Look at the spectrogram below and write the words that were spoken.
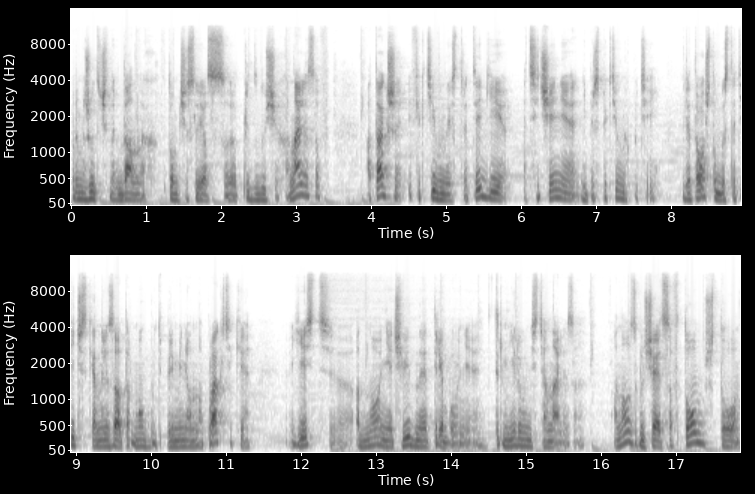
промежуточных данных, в том числе с предыдущих анализов, а также эффективные стратегии отсечения неперспективных путей. Для того, чтобы статический анализатор мог быть применен на практике, есть э, одно неочевидное требование — детерминированности анализа. Оно заключается в том, что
